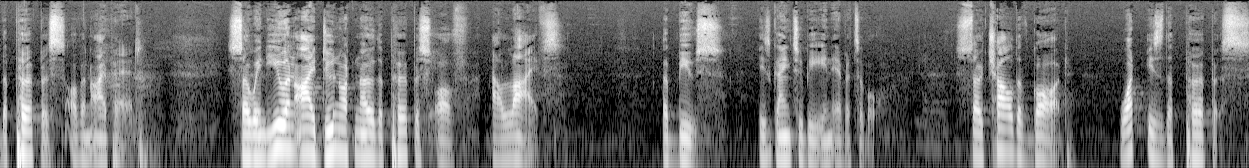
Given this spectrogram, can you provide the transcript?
the purpose of an iPad. So when you and I do not know the purpose of our lives, abuse is going to be inevitable. So, child of God, what is the purpose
